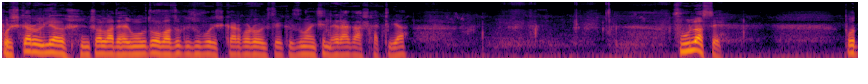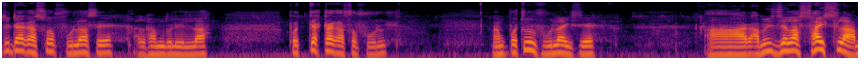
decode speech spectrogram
পরিষ্কার হইলে ইনশাল্লাহ দেখাই তো বাজু কিছু পরিষ্কার করা হয়েছে কিছু মানুষ নেরা গাছ কাটিয়া। ফুল আছে, প্রতিটা গাছও ফুল আছে, আলহামদুলিল্লাহ। প্রত্যেকটা গাছও ফুল প্রচুর ফুল আইছে। আর আমি জেলা চাইছিলাম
